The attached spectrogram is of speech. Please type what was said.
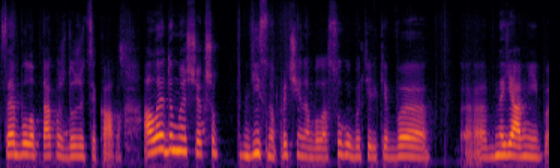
Це було б також дуже цікаво. Але я думаю, що якщо дійсно причина була сугубо тільки в е, в наявній е,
